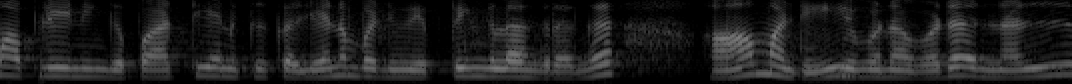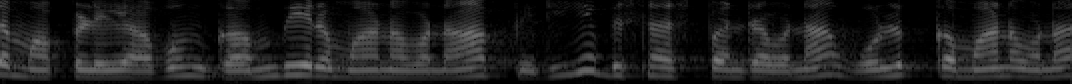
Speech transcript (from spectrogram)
மாப்பிள்ளையை நீங்கள் பார்த்து எனக்கு கல்யாணம் பண்ணி வைப்பீங்களாங்கிறாங்க. ஆமாண்டி இவனை விட நல்ல மாப்பிள்ளையாகவும் கம்பீரமானவனா பெரிய பிஸ்னஸ் பண்ணுறவனா ஒழுக்கமானவனா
